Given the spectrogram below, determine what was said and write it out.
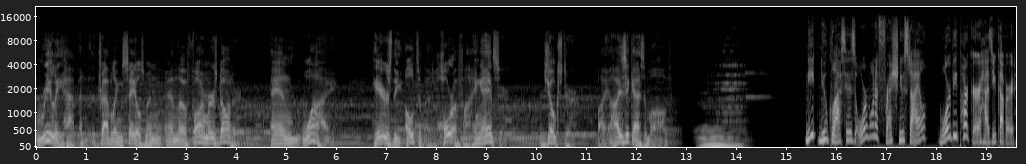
really happened to the traveling salesman and the farmer's daughter? And why? Here's the ultimate horrifying answer Jokester by Isaac Asimov. Need new glasses or want a fresh new style? Warby Parker has you covered.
